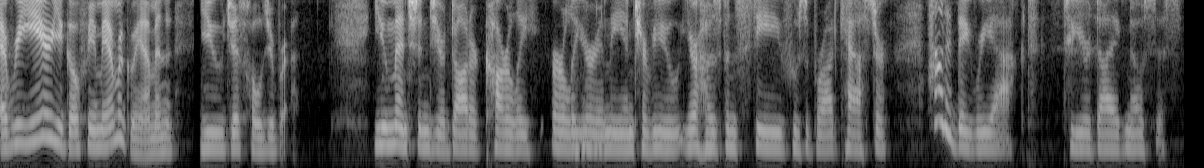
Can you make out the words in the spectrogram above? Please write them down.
Every year you go for your mammogram and you just hold your breath. You mentioned your daughter Carly earlier Mm-hmm. in the interview, your husband Steve, who's a broadcaster. How did they react to your diagnosis?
